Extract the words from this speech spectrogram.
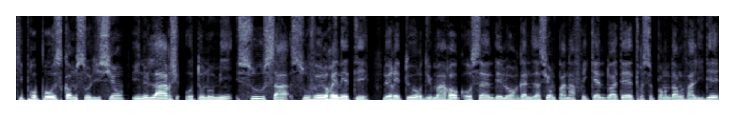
qui propose comme solution une large autonomie sous sa souveraineté. Le retour du Maroc au sein de l'organisation panafricaine doit être cependant validé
